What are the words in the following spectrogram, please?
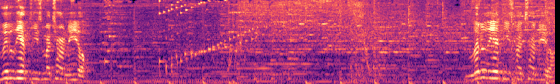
literally have to use my turn to heal. Literally have to use my turn to heal.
